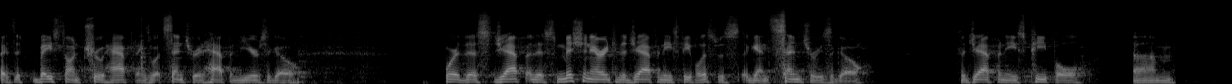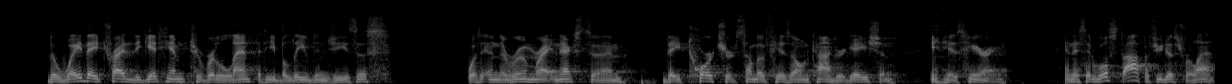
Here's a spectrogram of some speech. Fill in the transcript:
it's based on true happenings, what century it happened years ago, where this, Jap- this missionary to the Japanese people, this was, again, centuries ago, the Japanese people, um, the way they tried to get him to relent that he believed in Jesus was in the room right next to him, they tortured some of his own congregation in his hearing. And they said, We'll stop if you just relent.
